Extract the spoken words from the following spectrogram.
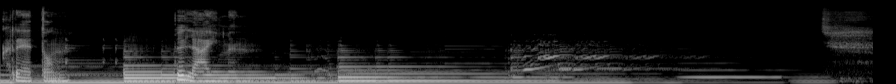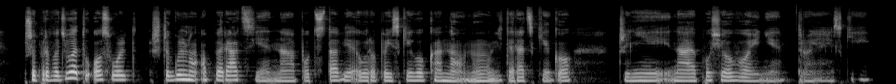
Κρέτον, Bylajmen Przeprowadziła tu Oswald szczególną operację na podstawie europejskiego kanonu literackiego, czyli na eposie o wojnie trojańskiej.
